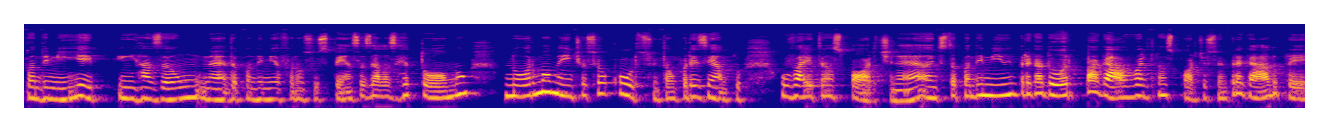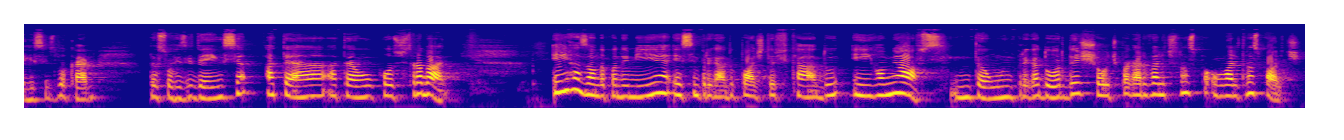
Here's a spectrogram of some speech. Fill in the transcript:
pandemia e em razão né, da pandemia foram suspensas, elas retomam normalmente o seu curso. Então, por exemplo, o vale transporte, né? Antes da pandemia, o empregador pagava o vale transporte ao seu empregado para ele se deslocar da sua residência até, a, até o posto de trabalho. Em razão da pandemia, esse empregado pode ter ficado em home office, então o empregador deixou de pagar o vale, o vale transporte.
